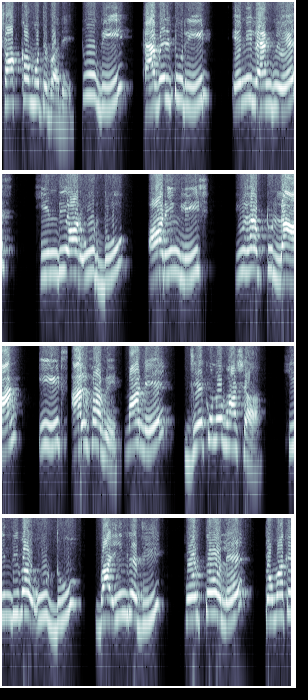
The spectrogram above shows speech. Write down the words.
সক্ষম হতে পারে। To be able to read any language Hindi or Urdu or English you have to learn its alphabet মানে যে কোনো ভাষা, হিন্দি বা উর্দু বা ইংরেজি পড়তে হলে তোমাকে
